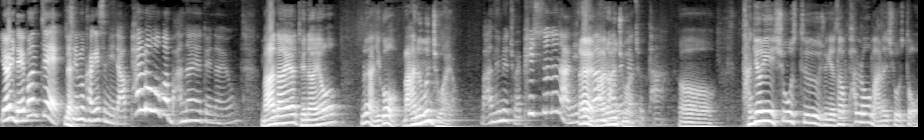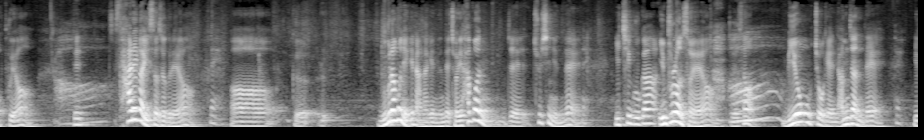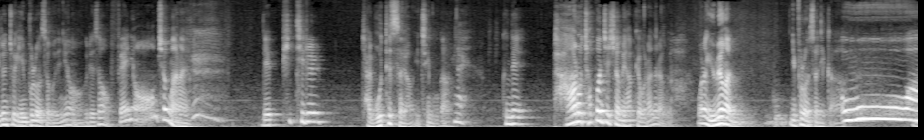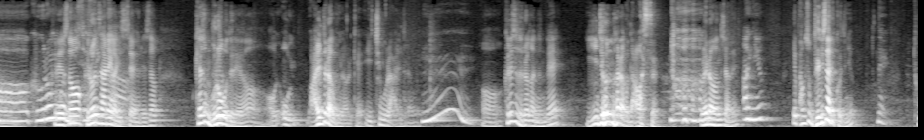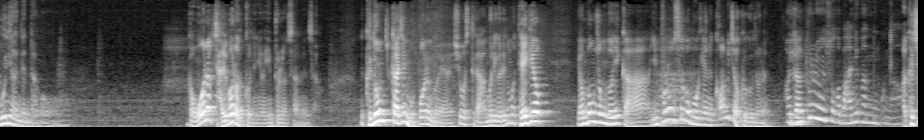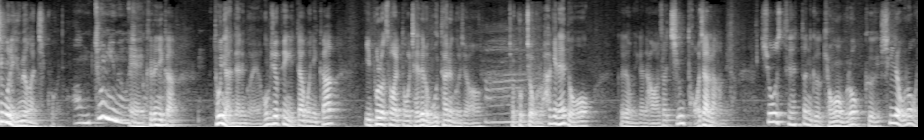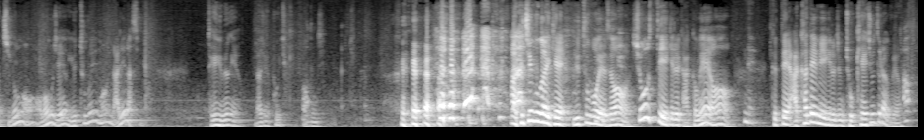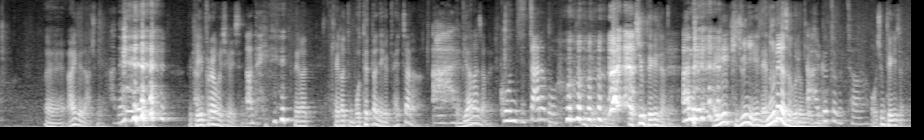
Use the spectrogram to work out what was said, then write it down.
14번째 네. 질문 가겠습니다. 팔로워가 많아야 되나요? 많아야 되나요?는 아니고 많으면 좋아요. 많으면 좋아요. 필수는 아니지만 네, 많으면 많으면 좋아요. 좋다. 어, 당연히 쇼호스트 중에서 팔로워 많은 쇼호스트 없고요. 네. 아, 사례가 있어서 그래요. 네. 어, 그 누구라고는 얘기는 안 하겠는데 저희 학원 이제 출신인데 네. 이 친구가 인플루언서예요. 그래서 아, 미용 쪽에 남자인데 네. 이런 쪽에 인플루언서거든요. 그래서 팬이 엄청 많아요. 근데 PT를 잘 못했어요, 이 친구가. 네. 근데 바로 첫 번째 시험에 합격을 하더라고요. 워낙 유명한 인플루언서니까. 오, 와, 그런 건 아. 그래서 그런 수 사례가. 있어요. 그래서 계속 물어보더래요. 어, 어, 알더라고요. 이렇게 이 친구를 알더라고요. 음, 어, 그래서 들어갔는데 2년만 하고 나왔어요. 왜 나왔는지 알아요? 아니요. 이 방송 되게 잘했거든요. 네. 돈이 안 된다고. 그러니까 워낙 잘 벌었거든요. 인플루언서 하면서. 그 돈까지는 못 버는 거예요. 쇼호스트가 아무리 그래도 뭐 대기업 연봉 정도니까 인플루언서가 보기에는 껌이죠. 그 돈은. 아, 그러니까 인플루언서가 많이 받는구나. 아, 그 친구는 유명한 친구거든요. 아, 엄청 유명하신 예, 거. 그러니까 돈이 안 되는 거예요. 홈쇼핑이 있다 보니까 인플루언서 활동을 제대로 못 하는 거죠. 아, 적극적으로 하긴 해도 그러다 보니까 나와서 지금 더 잘 나갑니다. 쇼호스트 했던 그 경험으로 그 실력으로 지금 뭐 어마무지해요. 유튜브에 뭐 난리 났습니다. 되게 유명해요. 나중에 보여줄게. 어딘지. 아, 그 친구가 이렇게 유튜버에서 쇼호스트 얘기를 가끔 해요. 네. 그때 아카데미 얘기를 좀 좋게 해주더라고요. 아. 네, 아, 이거 나중에. 아, 네. 개인 프라이버시가 있으니까. 아, 네. 내가 걔가 좀 못했다는 얘기도 했잖아. 아, 미안하잖아요. 곤지 자르고. 아, 지금 되게 잘해. 아, 네. 이게 기준이 내 눈에서 그런 거죠. 아, 그쵸, 그쵸. 어, 지금 되게 잘해.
